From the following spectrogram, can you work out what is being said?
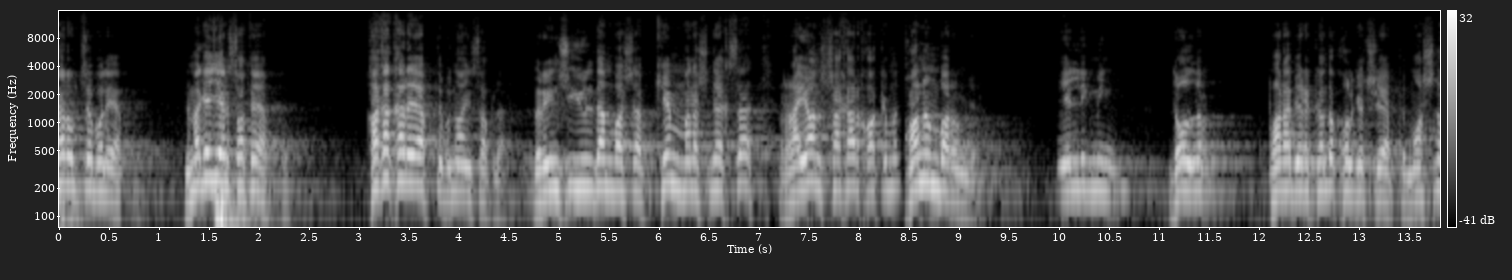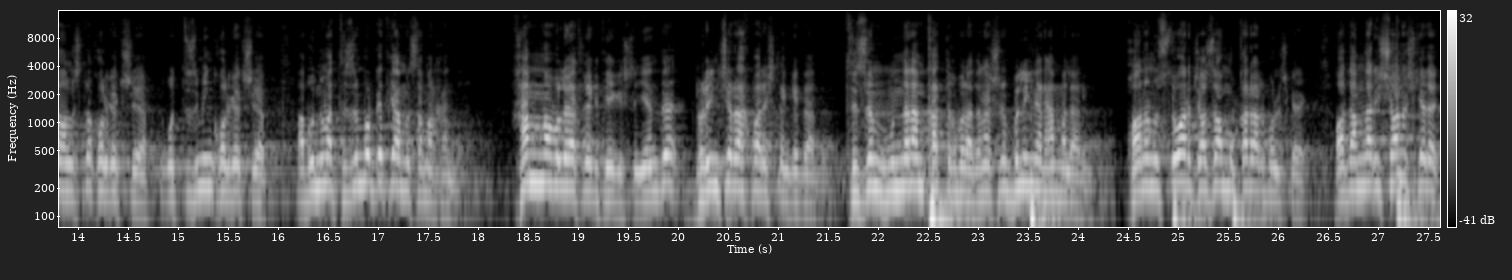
korrupsiya bo'lyapti? Nimaga yer sotyapti? Qayerqa qarayapti bu noinsoflar birinchi iyuldan boshlab kim mana shunday qilsa rayon shahar hokimi qonun bor unga. ellik ming dollar pora berayotganda qo'lga tushyapti moshina olishda qo'lga tushyapti o'ttiz ming qo'lga tushyapti. A bu nima tizim bo'lib ketganmi samarqandda? Hamma viloyatlarga tegishli. Endi birinchi rahbar ishdan ketadi. Tizim bundan ham qattiq bo'ladi. Ana shuni bilinglar hammalaring. Qonun ustuvor jazo muqarrar bo'lishi kerak. Odamlar ishonish kerak.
